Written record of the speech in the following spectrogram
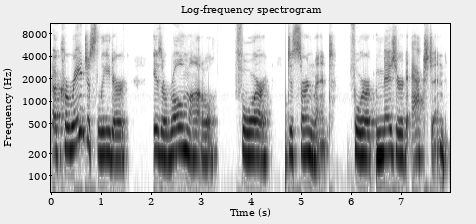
A courageous leader is a role model for discernment, for measured action.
